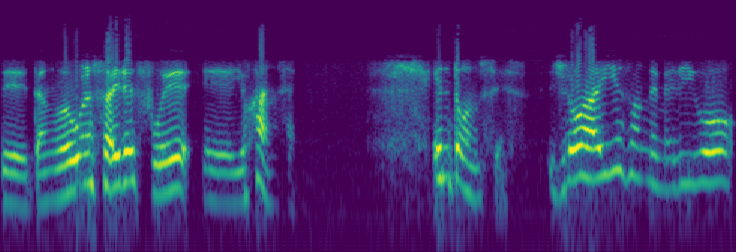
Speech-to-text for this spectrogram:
de Tango de Buenos Aires fue eh, Johansen. Entonces, yo ahí es donde me digo,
